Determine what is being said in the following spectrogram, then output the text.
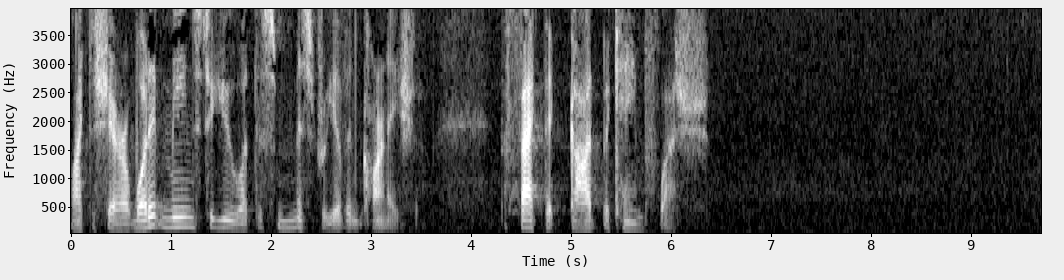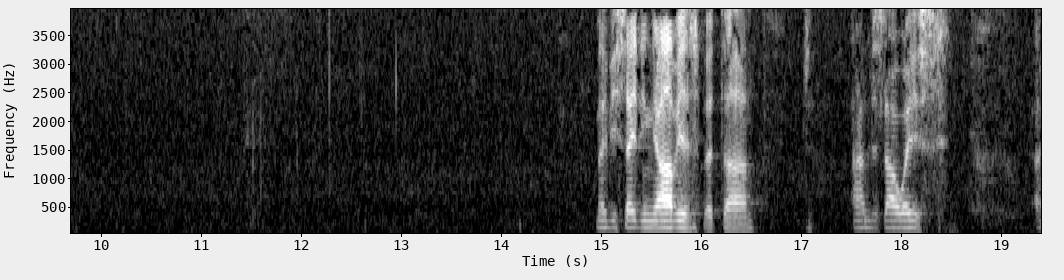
like to share what it means to you, what this mystery of incarnation, the fact that God became flesh. maybe stating the obvious, but uh, I'm just always uh,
